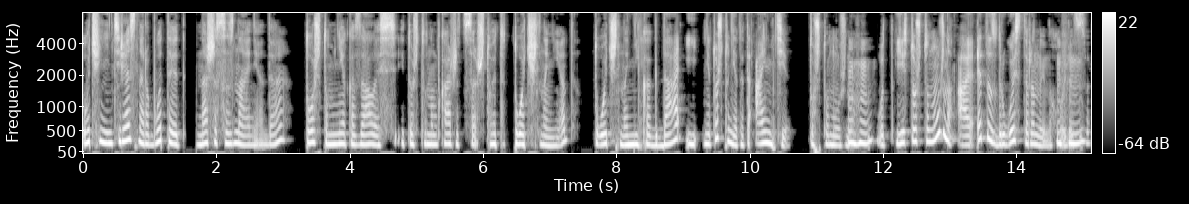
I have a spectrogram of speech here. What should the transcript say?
очень интересно работает наше сознание, да? То, что мне казалось, и то, что нам кажется, что это точно нет, точно никогда, и не то, что нет, это анти то, что нужно. Мгм. Вот есть то, что нужно, а это с другой стороны находится.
